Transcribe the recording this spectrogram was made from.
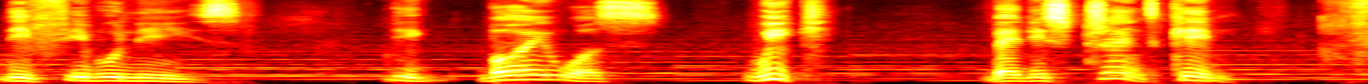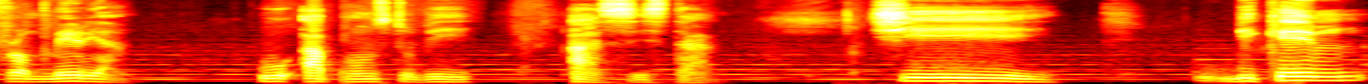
the feeble knees. The boy was weak, but the strength came from Miriam, who happens to be her sister. She became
